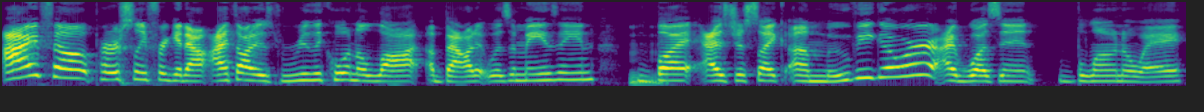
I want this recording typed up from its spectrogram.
I felt personally for Get Out. I thought it was really cool, and a lot about it was amazing. Mm-hmm. But as just like a moviegoer, I wasn't blown away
